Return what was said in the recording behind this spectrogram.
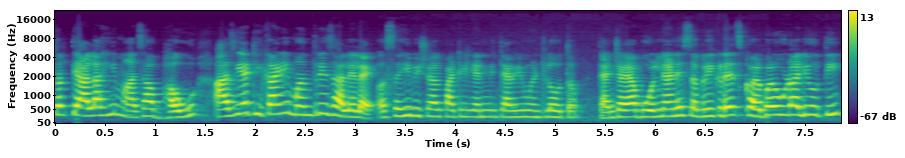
तर त्यालाही माझा भाऊ आज या ठिकाणी मंत्री झालेला आहे असंही विशाल पाटील यांनी त्यावेळी म्हटलं होतं. त्यांच्या या बोलण्याने सगळीकडेच खळबळ उडाली होती.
